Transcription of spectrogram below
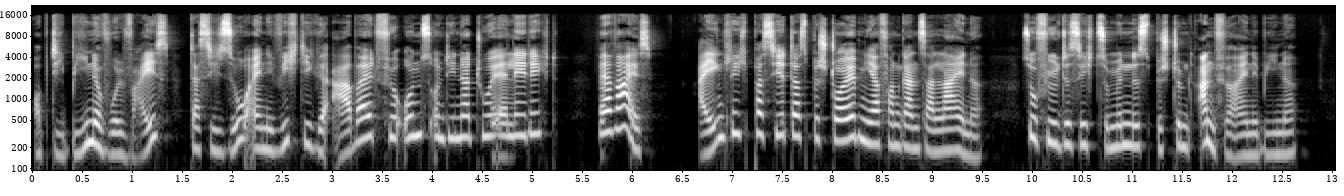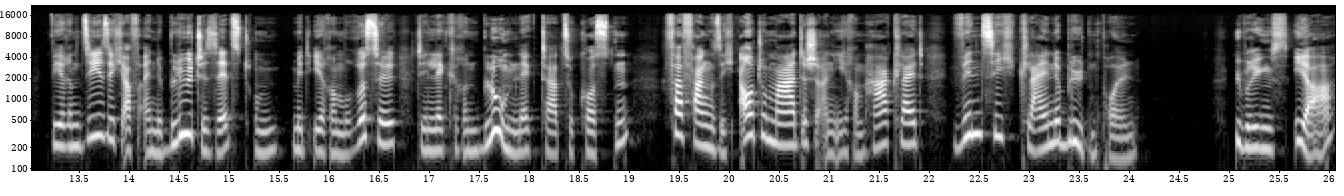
Ob die Biene wohl weiß, dass sie so eine wichtige Arbeit für uns und die Natur erledigt? Wer weiß. Eigentlich passiert das Bestäuben ja von ganz alleine. So fühlt es sich zumindest bestimmt an für eine Biene. Während sie sich auf eine Blüte setzt, um mit ihrem Rüssel den leckeren Blumennektar zu kosten, verfangen sich automatisch an ihrem Haarkleid winzig kleine Blütenpollen. Übrigens, ja,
